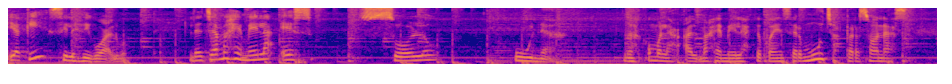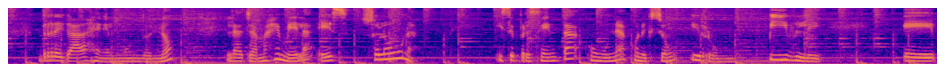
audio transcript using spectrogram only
Y aquí sí les digo algo, la llama gemela es solo una. No es como las almas gemelas que pueden ser muchas personas regadas en el mundo, no. La llama gemela es solo una y se presenta con una conexión irrompible. Eh,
